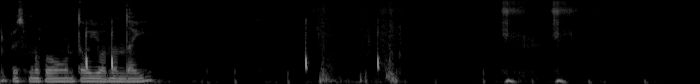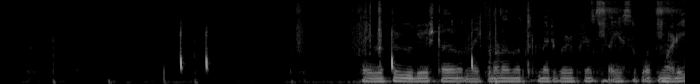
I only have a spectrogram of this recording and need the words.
ರಿಪ್ಲೇಸ್ ಮಾಡ್ಕೊಂತ ಹೋಗಿ ಒಂದೊಂದಾಗಿ. ದಯವಿಟ್ಟು ವಿಡಿಯೋ ಇಷ್ಟ ಆದರೆ ಲೈಕ್ ಮಾಡೋದು ಮಾತ್ರ ಮರಿಬೇಡಿ ಫ್ರೆಂಡ್ಸ್ ಹಾಗೆ ಸಪೋರ್ಟ್ ಮಾಡಿ.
